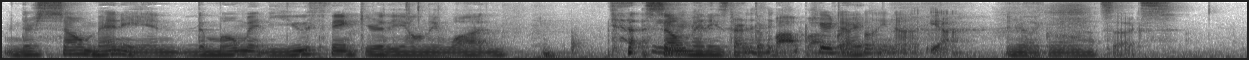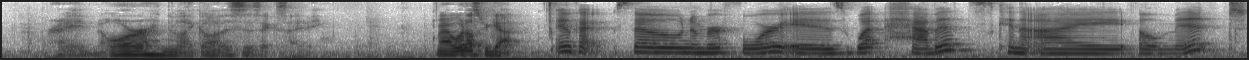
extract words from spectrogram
And there's so many, and the moment you think you're the only one, so You're- many start to pop up, You're right? definitely not. Yeah. And you're like, oh, that sucks, right? Or they're like, oh, this is exciting. All right, what else we got? Okay, so number four is what habits can I omit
